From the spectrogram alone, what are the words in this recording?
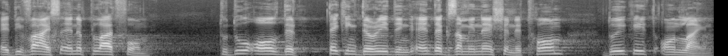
a device and a platform to do all the taking the reading and the examination at home, doing it online.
